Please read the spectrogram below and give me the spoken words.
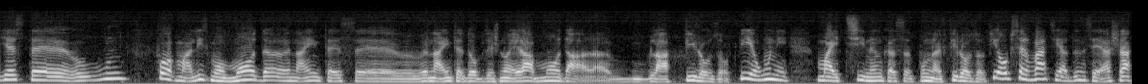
este un formalism, o modă, înainte, se, înainte de 89 era moda la, la filozofie, unii mai țin încă să pună filozofie, observația dânsei așa,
